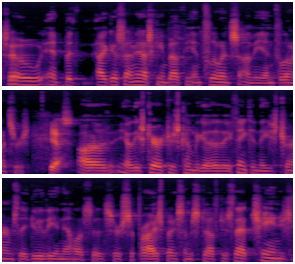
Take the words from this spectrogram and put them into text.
So, but I guess I'm asking about the influence on the influencers. Yes. Uh, you know, these characters come together, they think in these terms, they do the analysis, they're surprised by some stuff. Does that change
